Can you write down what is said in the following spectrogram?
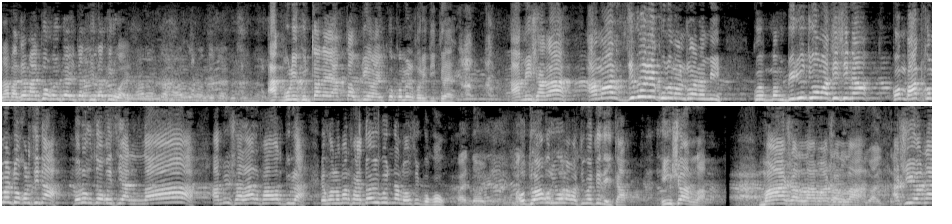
না, বাজে মাইকো কইবে এটা কি জাতির ওয়াই আগগুড়ি খুলতা নাই একটা উঠি মাইকো কমেন্ট করে দিতে আমি সারা আমার জীবনে কোনো মানুষ আমি বিরোধীও মাতিছি না। কম ভাত কমেন্টও করছি না বরং তো কইছি আল্লাহ আমি সারার পাওয়ার দুলা। এখন আমার ফায়দা হইব না লস হইব কও। ও দোয়া করি ওলা মাতি মাতি যাইতাম ইনশাআল্লাহ। মাশাল্লাহ মাশাল্লাহ আসিও না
